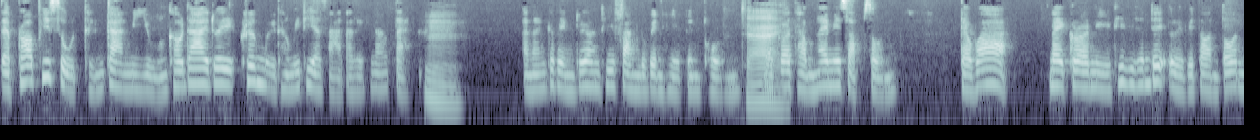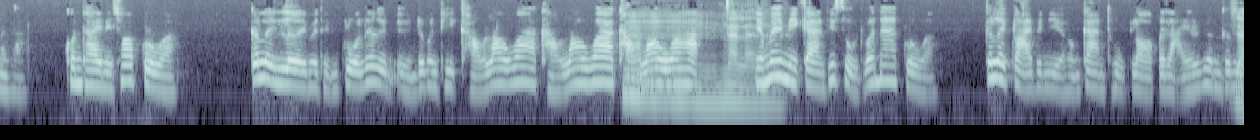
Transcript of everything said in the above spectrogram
แต่เพราะพิสูจน์ถึงการมีอยู่ของเขาได้ด้วยเครื่องมือทางวิทยาศาสตร์อะไรก็แล้วแต่อันนั้นก็เป็นเรื่องที่ฟังดูเป็นเหตุเป็นผล แล้วก็ทำให้ไม่สับสน แต่ว่า ในกรณีที่ดิฉันได้เอ่ยไปตอนต้นนะคะ คนไทยเนี่ยชอบกลัว ก็เลยเลยมาถึงกลัวเรื่องอื่นๆด้วยบางทีเขาเล่าว่า เขาเล่าว่า เขาเล่าว่ายังไม่มีการพิสูจน์ว่าน่ากลัว ก็เลยกลายเป็นเหยื่อของการถูกหลอกไปหลายเรื่องก็มี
